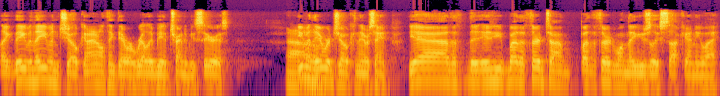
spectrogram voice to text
like they even they even joke, and I don't think they were really being trying to be serious. Even they were joking. They were saying, "Yeah, the, the, by the third time, by the third one, they usually suck anyway."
